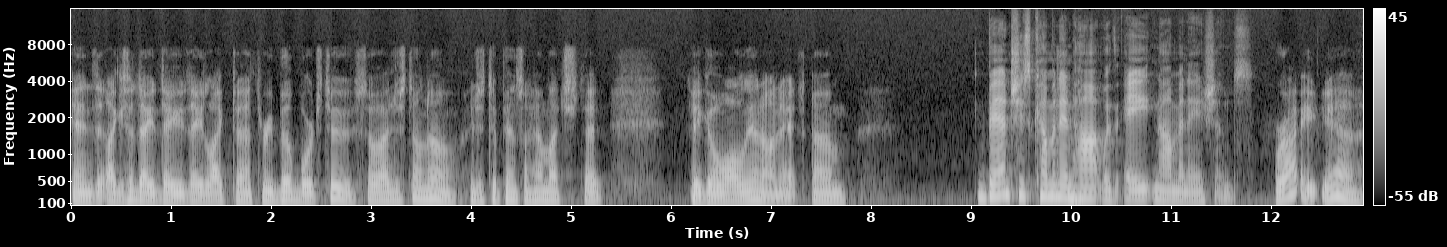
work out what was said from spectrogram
and like I said, they they they liked uh, Three Billboards too. So I just don't know. It just depends on how much that they go all in on it. Um, Banshee's coming in hot with eight nominations. Right? Yeah.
